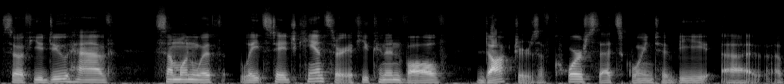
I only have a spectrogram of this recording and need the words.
So if you do have someone with late stage cancer, if you can involve doctors, of course, that's going to be uh, a,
